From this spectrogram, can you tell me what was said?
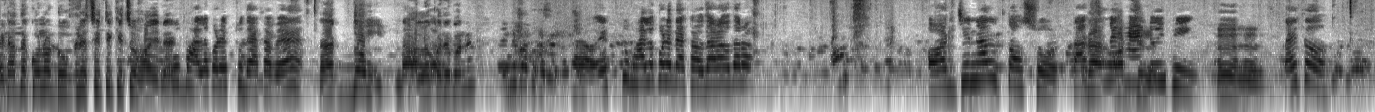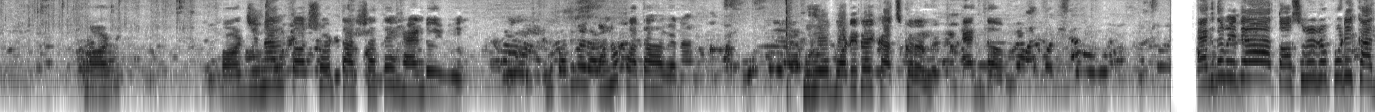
এটাতে কোনো ডুপ্লিসিটি কিছু হয় না খুব ভালো করে একটু দেখাবে হ্যাঁ? একদম ভালো করে মানে। একটু ভালো করে দেখাও দাঁড়াও দাঁড়াও। অরিজিনাল তসর তার সঙ্গে হ্যান্ড উইভিং হুম হুম। তাই তো? অরিজিনাল তসর তার সাথে হ্যান্ড উইভিং কোনো কথা হবে না। পুরো বডিটাই কাজ করে না একদম। একদম এটা তসরের ওপরই কাজ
